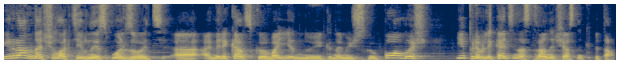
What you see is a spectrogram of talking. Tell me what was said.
Иран начал активно использовать э, американскую военную и экономическую помощь и привлекать иностранный частный капитал.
